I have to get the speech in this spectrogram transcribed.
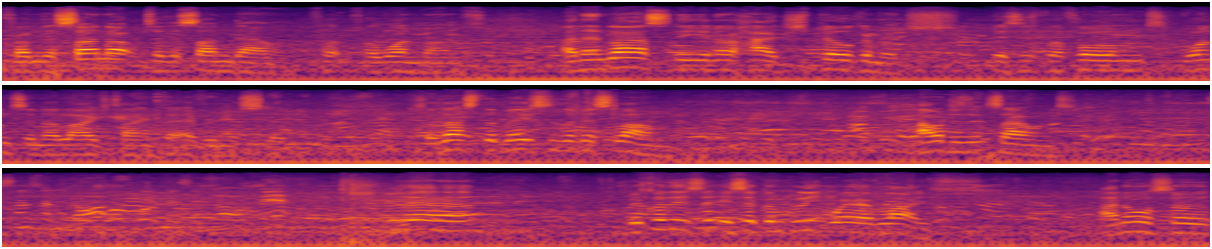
from the sun up to the sundown for, for one month. And then lastly, you know, Hajj, pilgrimage. This is performed once in a lifetime for every Muslim. So that's the basis of Islam. How does it sound? Sounds a lot. There's a lot of it. Yeah, because it's, it's a complete way of life. And also,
